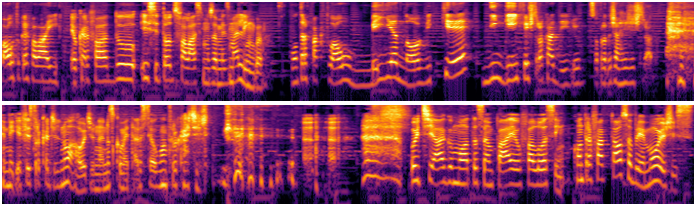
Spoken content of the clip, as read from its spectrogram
Qual tu quer falar aí? Eu quero falar do e se todos falássemos a mesma língua. Contrafactual 69, que ninguém fez trocadilho, só pra deixar registrado. Ninguém fez trocadilho no áudio, né? Nos comentários tem algum trocadilho. o Thiago Mota Sampaio falou assim: contrafactual sobre emojis?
